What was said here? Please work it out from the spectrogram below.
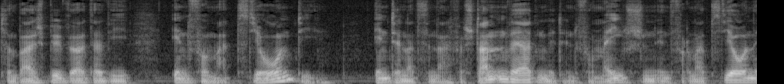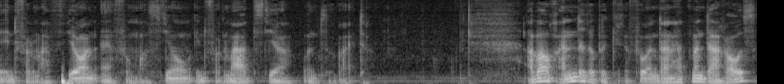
Zum Beispiel Wörter wie Information, die international verstanden werden mit Information, Information, Information, Information, Informatia und so weiter. Aber auch andere Begriffe und dann hat man daraus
